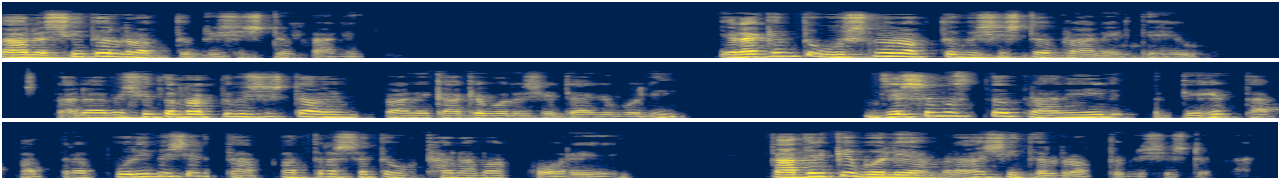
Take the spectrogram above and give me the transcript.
তাহলে শীতল রক্ত বিশিষ্ট প্রাণী এরা কিন্তু উষ্ণ রক্ত বিশিষ্ট প্রাণীর দেহ। তাহলে আমি শীতল রক্ত বিশিষ্ট আমি প্রাণী কাকে বলে সেটা আগে বলি। যে সমস্ত প্রাণীর দেহের তাপমাত্রা পরিবেশের তাপমাত্রার সাথে ওঠানামা করে, তাদেরকে বলি আমরা শীতল রক্ত বিশিষ্ট প্রাণী।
